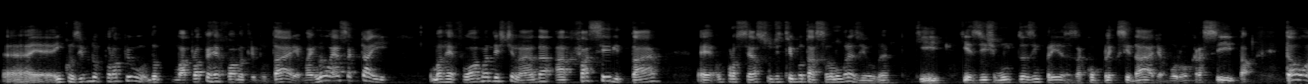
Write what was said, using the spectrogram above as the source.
É, inclusive do próprio, do, uma própria reforma tributária, mas não essa que está aí. Uma reforma destinada a facilitar é, o processo de tributação no Brasil, né? que, que exige muito das empresas, a complexidade, a burocracia e tal. Então,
